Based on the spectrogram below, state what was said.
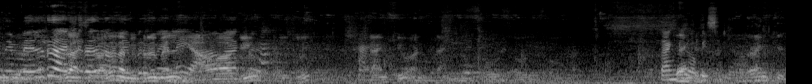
ನಿಮ್ಮೆಲ್ಲರ ಆಶೀರ್ವಾದ. ಆಶೀರ್ವಾದ. ನಮ್ಮಿಬ್ಬರ ಮೇಲೆ ಮೇಲೆ ಯಾವಾಗಲೂ thank you and thank you so so thank you thank you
